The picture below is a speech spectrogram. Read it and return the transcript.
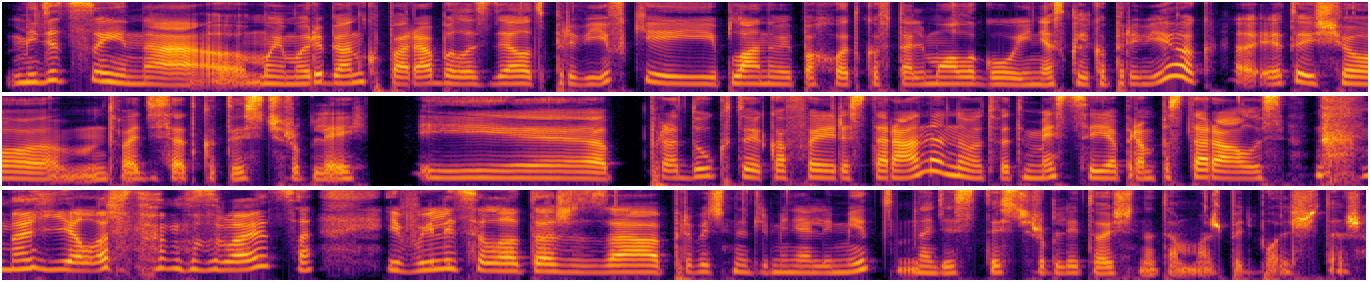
Медицина. Моему ребенку пора было сделать прививки и плановый поход к офтальмологу и несколько прививок. Это еще два десятка тысяч рублей. И продукты, кафе и рестораны, ну вот в этом месяце я прям постаралась, наела, что называется, и вылетела тоже за привычный для меня лимит на 10 тысяч рублей точно, там может быть больше даже.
